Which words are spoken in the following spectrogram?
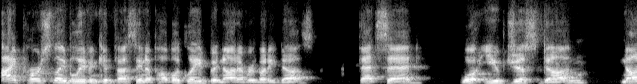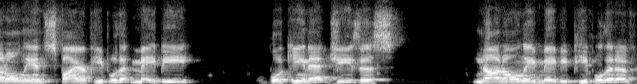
I personally believe in confessing it publicly, but not everybody does. That said, what you've just done not only inspire people that may be looking at Jesus, not only maybe people that have,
